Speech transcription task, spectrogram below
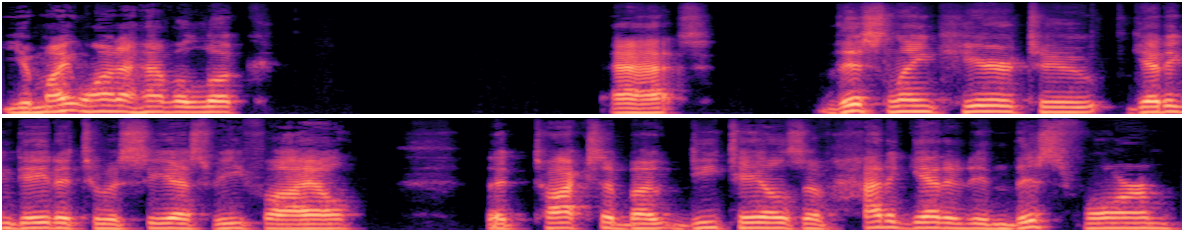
you might want to have a look at this link here to getting data to a CSV file that talks about details of how to get it in this form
